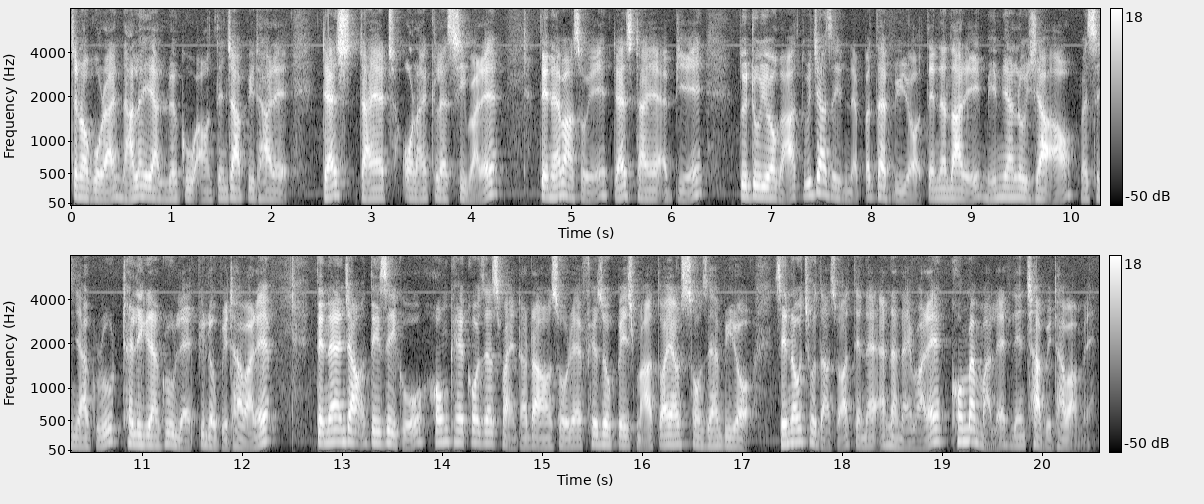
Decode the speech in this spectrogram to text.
ကျွန်တော်ကိုယ်တိုင်နားလည်ရလွယ်ကူအောင်သင်ကြားပေးထားတဲ့ dash diet online class ရှိပါတယ် တင်တန်းမှာဆိုရင် dash diet အပြင်သွေးတိုးယောဂသွေးကြစိတ်နဲ့ပတ်သက်ပြီးတော့တင်တန်းသားတွေမေးမြန်းလို့ရအောင် Messenger group Telegram group လည်းပြုလုပ်ပေးထားပါတယ်တင်တန်းအကြောင်းအသေးစိတ်ကို Home Care Courses by Dr. အောင်ဆိုတဲ့ Facebook page မှာတွားရောက်စုံစမ်းပြီးတော့ဇင်းနှုတ်ချိုတာဆိုတာတင်တန်းအနှံ့နိုင်ပါတယ် comment မှာလည်း link ချပေးထားပါမယ်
